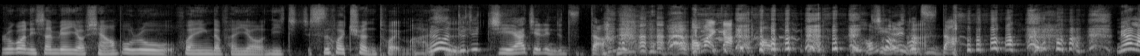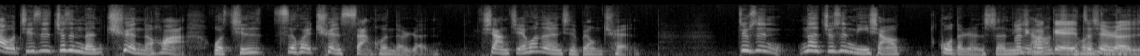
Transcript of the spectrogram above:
如果你身边有想要步入婚姻的朋友，你是会劝退吗？还是没有，你就去结啊，结了你就知道。Oh my god！结了你就知道。没有啦，我其实就是能劝的话，我其实是会劝闪婚的人。想结婚的人其实不用劝。就是，那就是你想要过的人生。那你想要给这些人，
